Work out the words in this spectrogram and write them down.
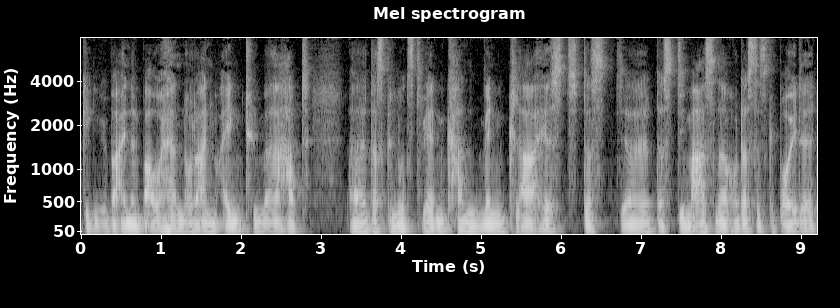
gegenüber einem Bauherrn oder einem Eigentümer hat, äh, das genutzt werden kann, wenn klar ist, dass, äh, dass die Maßnahme oder dass das Gebäude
